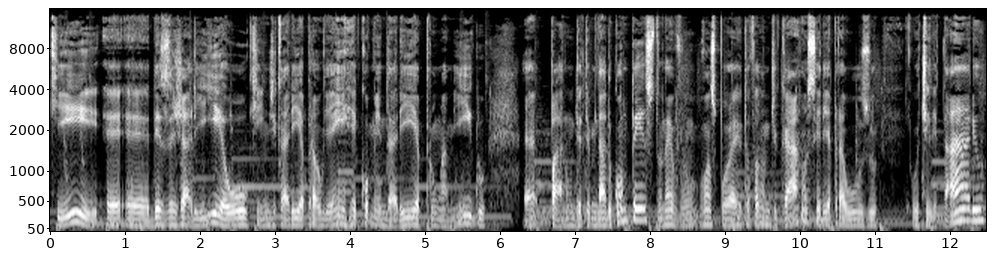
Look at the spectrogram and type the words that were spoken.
que é, é, desejaria ou que indicaria para alguém, recomendaria para um amigo. É, para um determinado contexto, né? Vamos supor, eu estou falando de carro, seria para uso utilitário,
